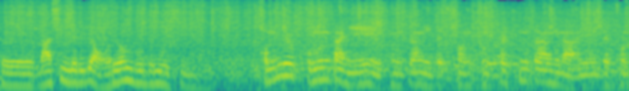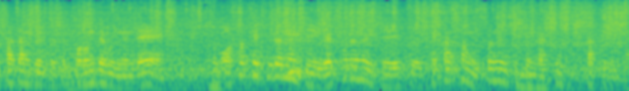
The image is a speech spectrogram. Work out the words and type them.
그 말씀드리기 어려운 부분이 있습니다. 법률 고문단이 굉장히 이제 전 경찰청장이나 아니면 이제 검사장들도 거론되고 있는데 좀 어떻게 꾸렸는지 왜 꾸렸는지 그 대가성 있었는지 좀 말씀 부탁드립니다.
